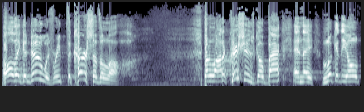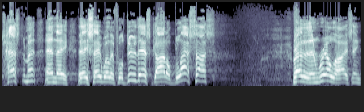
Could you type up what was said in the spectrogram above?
All they could do was reap the curse of the law. But a lot of Christians go back and they look at the Old Testament and they, they say, well, if we'll do this, God will bless us. Rather than realizing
